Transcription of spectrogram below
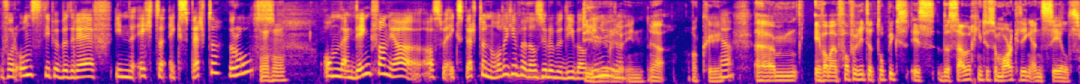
voor ons type bedrijf in de echte expertenroles. Omdat ik denk van, ja, als we experten nodig hebben, dan zullen we die wel Die huren inhuren. in. Ja, oké. Ja. Ehm, een van mijn favoriete topics is de samenwerking tussen marketing en sales.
